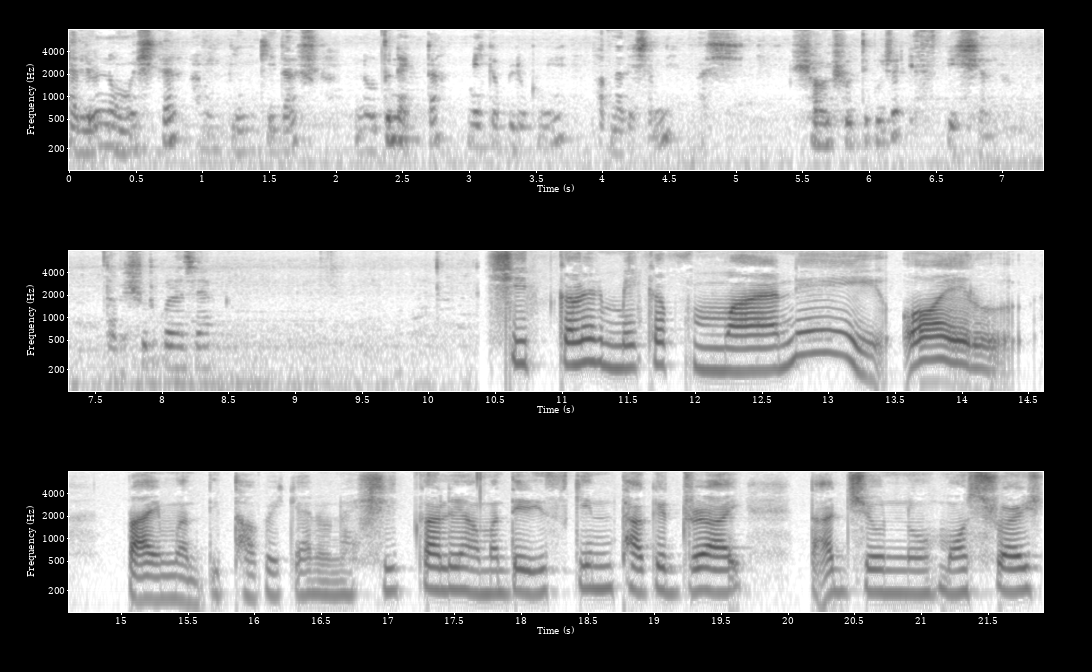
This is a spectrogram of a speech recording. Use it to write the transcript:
হ্যালো, নমস্কার, আমি পিঙ্কি দাস, নতুন একটা মেকআপ লুক নিয়ে আপনাদের সামনে আসি সরস্বতী পূজার স্পেশাল তবে শুরু করা যাক। শীতকালের মেকআপ মানে অয়েল প্রাইমার দিতে হবে, কেননা শীতকালে আমাদের স্কিন থাকে ড্রাই তার জন্য ময়শ্চারাইজ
